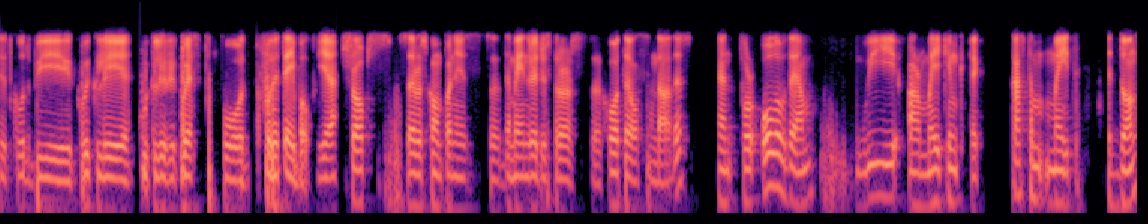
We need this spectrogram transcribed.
it could be quickly quickly request for for the table. Yeah, shops, service companies, uh, domain registrars, uh, hotels, and others. And for all of them, we are making a custom-made add-ons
